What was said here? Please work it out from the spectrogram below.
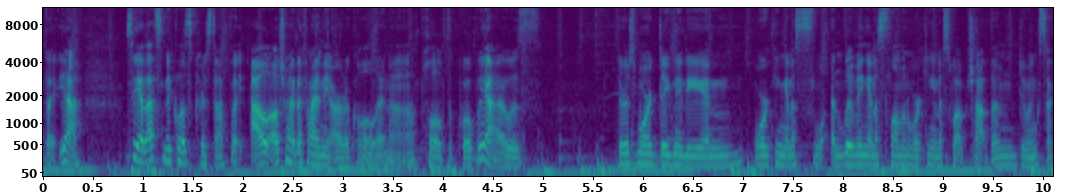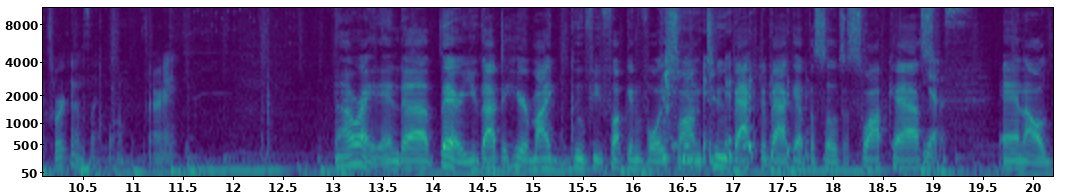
But yeah. So yeah, that's Nicholas Kristof. But I'll, I'll try to find the article and uh, pull up the quote. But yeah, it was. There's more dignity in working in a sl- living in a slum and working in a sweatshop than doing sex work. And it's like, well, all right. All right, and uh, there you got to hear my goofy fucking voice on two back-to-back episodes of Swapcast. Yes. and I'll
